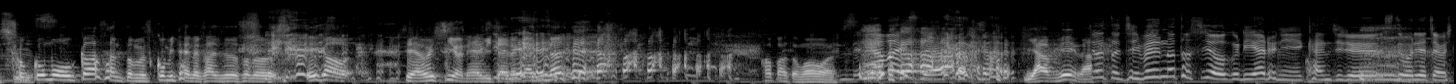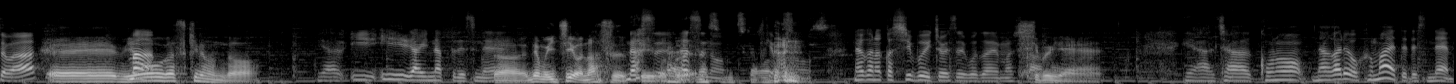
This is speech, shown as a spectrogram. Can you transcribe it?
そこもお母さんと息子みたいな感じのその 笑顔。いや美味しいよね みたいな感じになって パパとママやばいですね。やべえな。ちょっと自分の年をリアルに感じる質問になっちゃいましたわ。えー、みょうが好きなんだ、いやいいいいラインナップですね。あでも1位はナスっていうことで。ナスの。ナスに使わ漬物なかなか渋いチョイスでございました。渋いね。いやじゃあこの流れを踏まえてですね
